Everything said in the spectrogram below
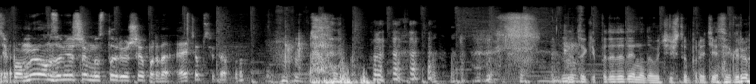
Типа, мы вам замешаем историю Шепарда. А чё, светофор? В итоге по ДДД надо учить, чтобы пройти эту игру.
